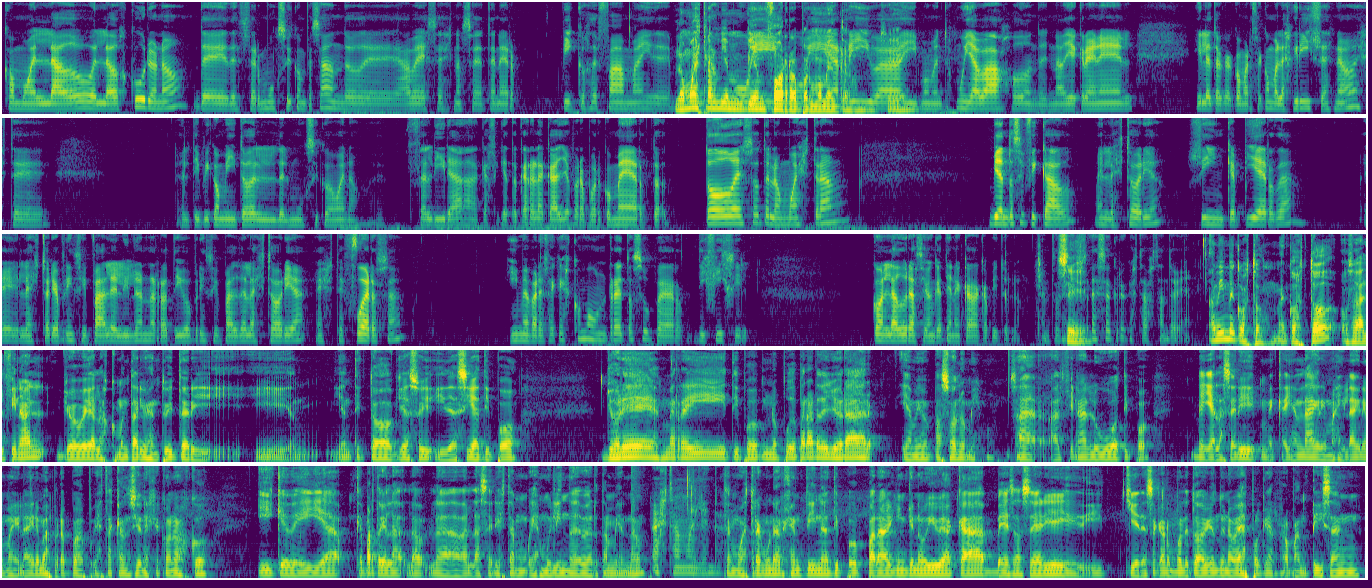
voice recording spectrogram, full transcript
Como el lado, el lado oscuro, ¿no? De, de ser músico empezando, de a veces, no sé, tener picos de fama y de... Lo muestran bien- bien forro por momentos, arriba sí. y momentos muy abajo donde nadie cree en él y le toca comerse como las grises, ¿no? Este... El típico mito del, del músico, bueno, salir a casi que a tocar a la calle para poder comer. To- todo eso te lo muestran bien dosificado en la historia, sin que pierda eh, la historia principal, el hilo narrativo principal de la historia, este, fuerza. Y me parece que es como un reto súper difícil con la duración que tiene cada capítulo. Entonces, Sí. eso creo que está bastante bien. A mí me costó, me costó, o sea, al final yo veía los comentarios en Twitter y, y, en- y en TikTok y eso y, y decía tipo, lloré, me reí, tipo, no pude parar de llorar y a mí me pasó lo mismo. O sea, al final hubo tipo, veía la serie y me caían lágrimas y lágrimas y lágrimas, pero pues estas canciones que conozco y que veía, que aparte la, la, la, la serie está, es muy linda de ver también, ¿no? Ah, Está muy lindo. Te muestran una Argentina, tipo, para alguien que no vive acá, ve esa serie y, y quiere sacar un boleto de avión de una vez porque romantizan.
